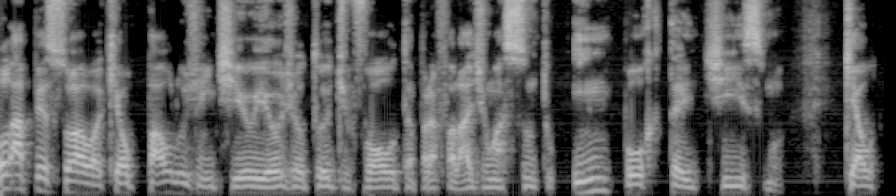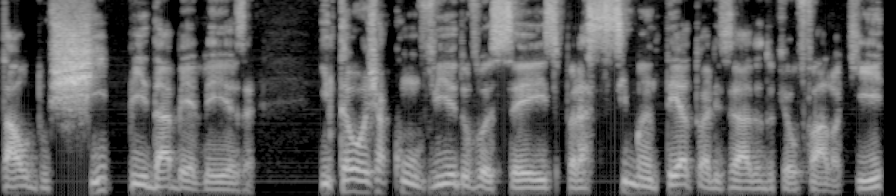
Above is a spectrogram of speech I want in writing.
Olá pessoal, aqui é o Paulo Gentil e hoje eu estou de volta para falar de um assunto importantíssimo, que é o tal do chip da beleza. Então eu já convido vocês para se manter atualizado do que eu falo aqui,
